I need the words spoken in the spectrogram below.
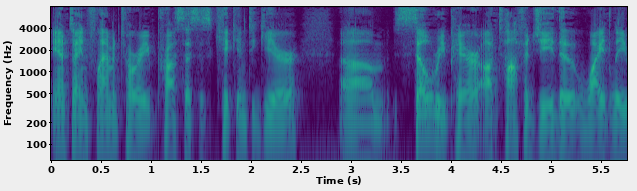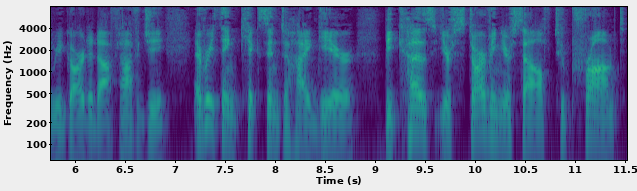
anti-inflammatory processes kick into gear, um, cell repair, autophagy, the widely regarded autophagy, everything kicks into high gear because you're starving yourself to prompt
